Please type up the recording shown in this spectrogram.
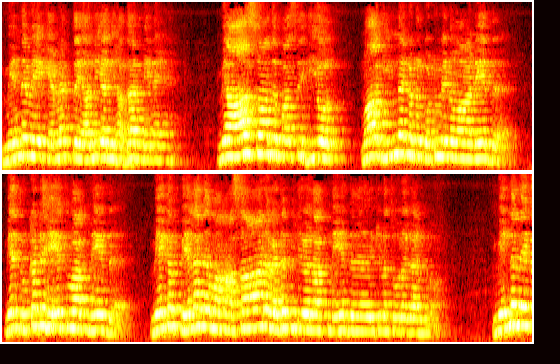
මෙන්න මේ කැමැත්ත යලි යලි හදන්නේ නැහැ. මේ ආස්වාද පස්සේ ගියොත් මා ගින්නකට කොටු වෙනවා නේද? මේ දුකට හේතුවක් නේද? මේක පෙළන මහා අසාර වැඩපිළිවෙලක් නේද කියලා තෝරගන්නවා. මෙන්න මේක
